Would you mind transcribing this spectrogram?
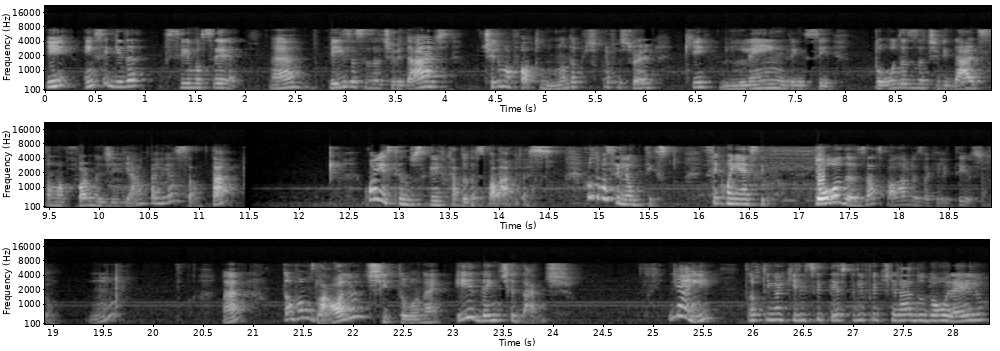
E em seguida, se você né, fez essas atividades, tire uma foto, manda para o seu professor que lembrem-se, todas as atividades são uma forma de avaliação, tá? Conhecendo o significado das palavras. Quando você lê um texto, você conhece todas as palavras daquele texto? Hum? Né? Então vamos lá, olha o título, né? Identidade. E aí, eu tenho aqui esse texto, ele foi tirado do Aurélio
